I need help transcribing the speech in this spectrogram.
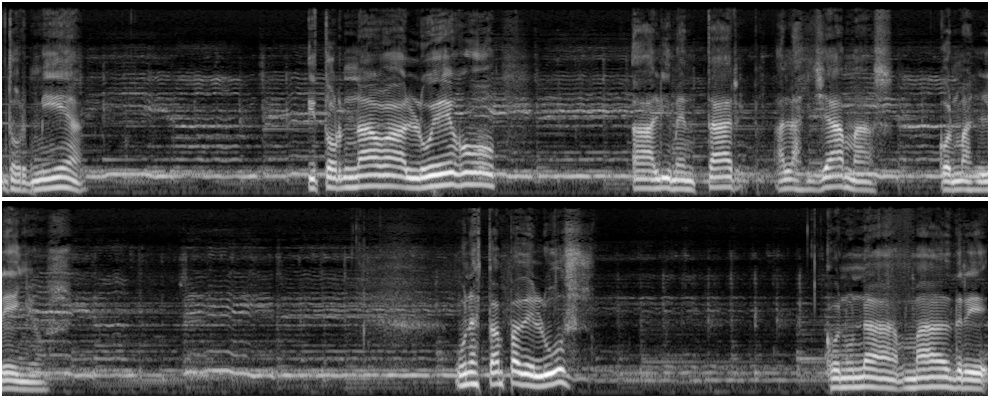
dormía y tornaba luego a alimentar a las llamas con más leños. Una estampa de luz con una madre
